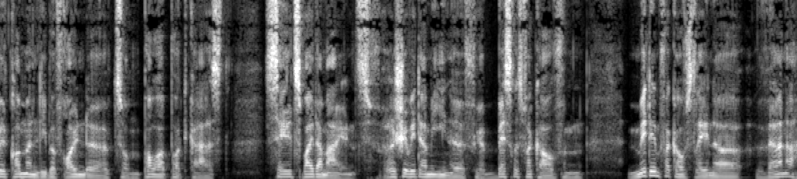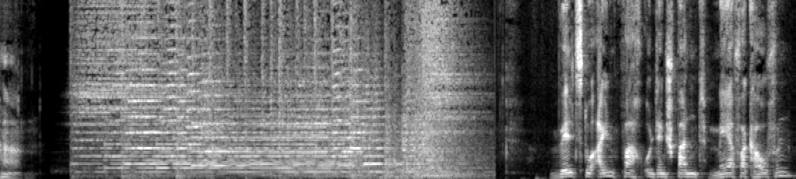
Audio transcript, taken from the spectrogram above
willkommen, liebe Freunde, zum Power Podcast Sales by the Mainz. Frische Vitamine für besseres Verkaufen mit dem Verkaufstrainer Werner Hahn. Willst du einfach und entspannt mehr verkaufen?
